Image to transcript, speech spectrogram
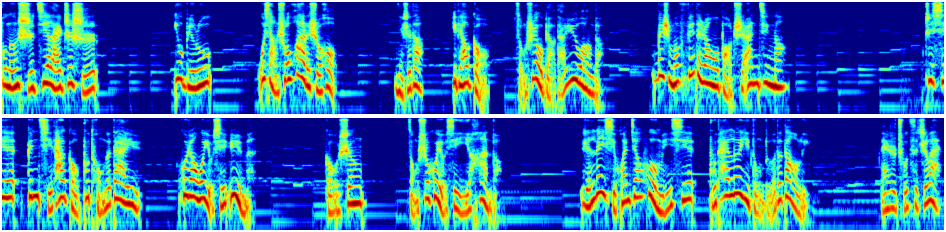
不能食嗟来之食。又比如，我想说话的时候，你知道，一条狗总是有表达欲望的，为什么非得让我保持安静呢？这些跟其他狗不同的待遇，会让我有些郁闷。狗生总是会有些遗憾的。人类喜欢教会我们一些不太乐意懂得的道理。但是除此之外，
